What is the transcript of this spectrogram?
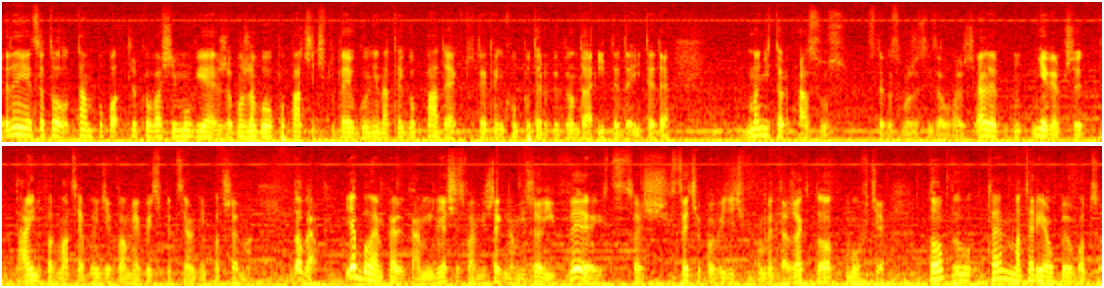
Jedynie co to tam tylko właśnie mówię, że można było popatrzeć tutaj ogólnie na tego pada, jak tutaj ten komputer wygląda itd. itd. Monitor Asus, z tego co możecie zauważyć, ale nie wiem, czy ta informacja będzie wam jakoś specjalnie potrzebna. Dobra, ja byłem PL Kamil, ja się z wami żegnam. Jeżeli wy coś chcecie powiedzieć w komentarzach, to mówcie. To był, ten materiał był od e,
